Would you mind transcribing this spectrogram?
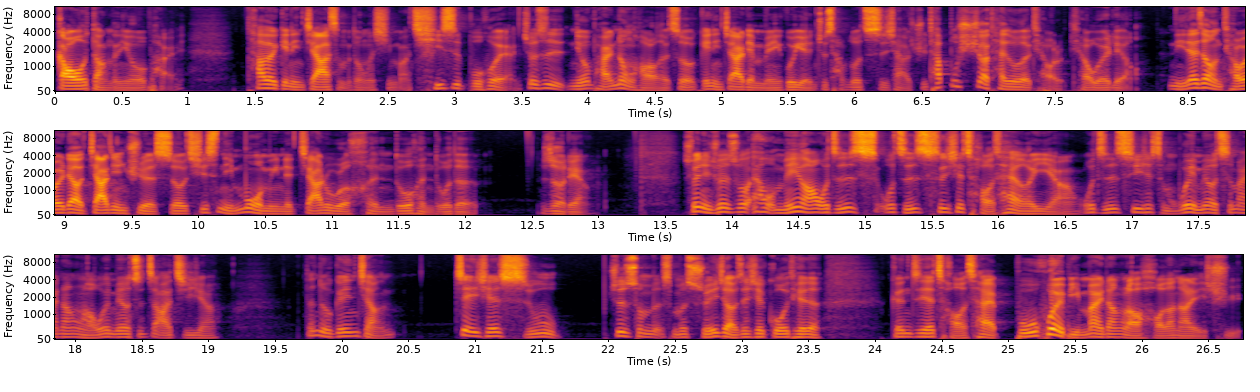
高档的牛排。他会给你加什么东西吗？其实不会，就是牛排弄好了之后，给你加一点玫瑰盐，就差不多吃下去。它不需要太多的调调味料。你在这种调味料加进去的时候，其实你莫名的加入了很多很多的热量。所以你就会说，哎，我没有啊，我只是吃，我只是吃一些炒菜而已啊，我只是吃一些什么，我也没有吃麦当劳，我也没有吃炸鸡啊。但是我跟你讲，这些食物就是什么什么水饺这些锅贴的，跟这些炒菜不会比麦当劳好到哪里去。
